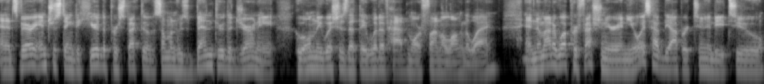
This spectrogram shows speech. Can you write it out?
and it's very interesting to hear the perspective of someone who's been through the journey, who only wishes that they would have had more fun along the way. And no matter what profession you're in, you always have the opportunity to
